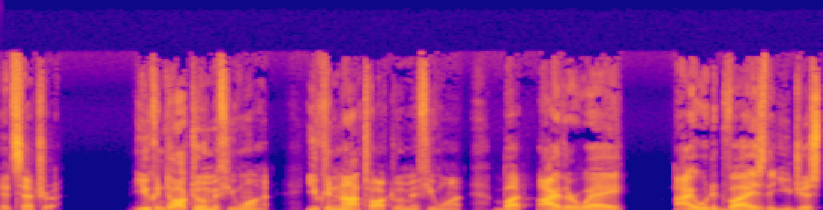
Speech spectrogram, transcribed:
etc. You can talk to him if you want. You cannot talk to him if you want. But either way, I would advise that you just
